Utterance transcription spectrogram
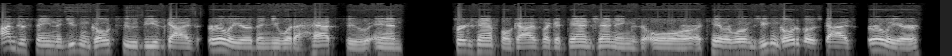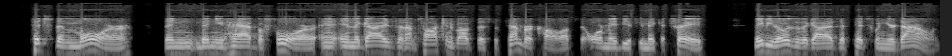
I'm just saying that you can go to these guys earlier than you would have had to. And for example, guys like a Dan Jennings or a Taylor Williams, you can go to those guys earlier, pitch them more than than you had before. And, and the guys that I'm talking about, the September call ups, or maybe if you make a trade, maybe those are the guys that pitch when you're down.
